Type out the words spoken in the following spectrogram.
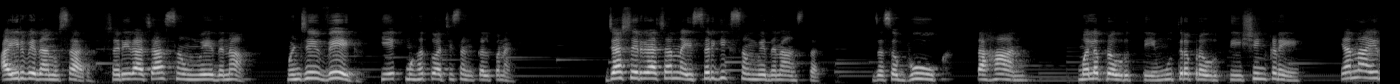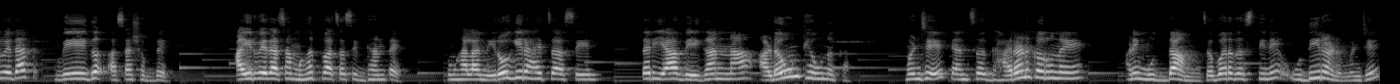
आयुर्वेदानुसार शरीराच्या संवेदना म्हणजे वेग ही एक महत्वाची संकल्पना आहे. ज्या शरीराच्या नैसर्गिक संवेदना असतात जसं भूक तहान मलप्रवृत्ती मूत्रप्रवृत्ती शिंकणे यांना आयुर्वेदात वेग असा शब्द आहे. आयुर्वेदाचा महत्त्वाचा सिद्धांत आहे. तुम्हाला निरोगी राहायचं असेल तर या वेगांना अडवून ठेवू नका. म्हणजे त्यांचं धारण करू नये आणि मुद्दाम जबरदस्तीने उदिरण म्हणजे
